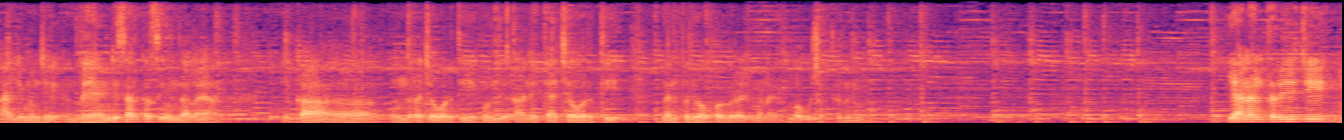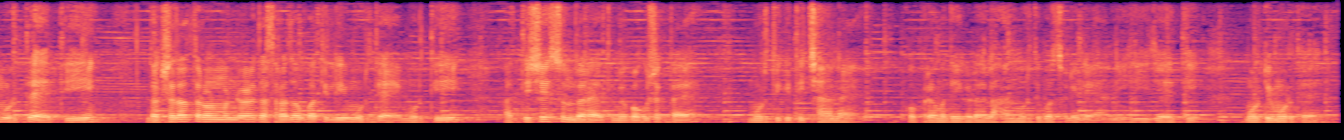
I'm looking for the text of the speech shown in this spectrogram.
खाली म्हणजे दहीहंडीसारखा सीन झाला आहे एका उंदराच्या वरती एक उंदीर आणि त्याच्यावरती गणपती बाप्पा विराजमान आहेत. बघू शकता तुम्ही. यानंतर ही जी मूर्ती आहे ती दक्षता तरुण मंडळ दसरा चौकातील ही मूर्ती आहे. मूर्ती अतिशय सुंदर आहे. तुम्ही बघू शकताय. मूर्ती किती छान आहे. कोपऱ्यामध्ये इकडं लहान मूर्ती बसवलेली आहे आणि ही जी आहे ती मोठी मूर्ती आहे.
